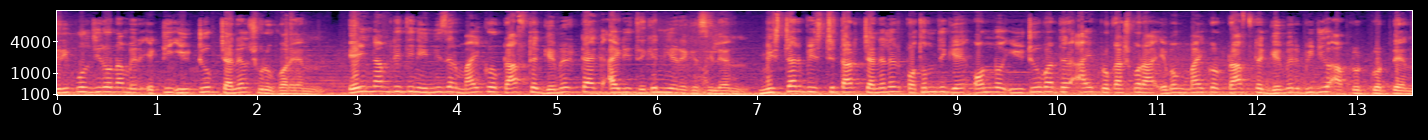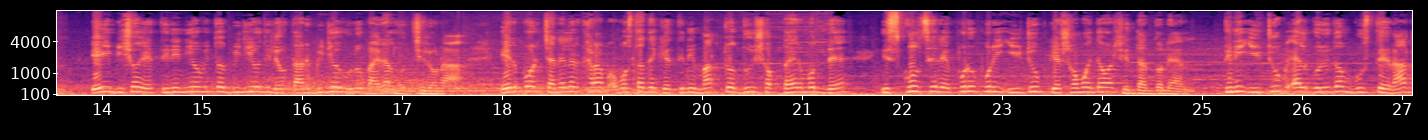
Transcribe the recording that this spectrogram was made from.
triple zero নামের একটি ইউটিউব চ্যানেল শুরু করেন। এই নামটি তিনি নিজের মাইক্রোক্রাফট গেমের ট্যাগ আইডি থেকে নিয়ে রেখেছিলেন। মিস্টার বিস্ট তার চ্যানেলের প্রথম দিকে অন্য ইউটিউবারদের আয় প্রকাশ করা এবং মাইক্রোক্রাফট গেমের ভিডিও আপলোড করতেন। এই বিষয়ে তিনি নিয়মিত ভিডিও দিলেও তার ভিডিওগুলো ভাইরাল হচ্ছিল না। এরপর চ্যানেলের খারাপ অবস্থা দেখে তিনি মাত্র দুই সপ্তাহের মধ্যে স্কুল ছেড়ে পুরোপুরি ইউটিউবকে সময় দেওয়ার সিদ্ধান্ত নেন। তিনি ইউটিউব অ্যালগোরিদম বুঝতে রাত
